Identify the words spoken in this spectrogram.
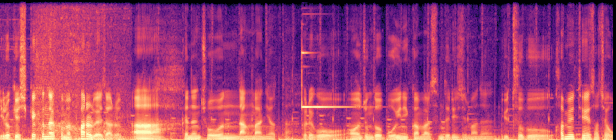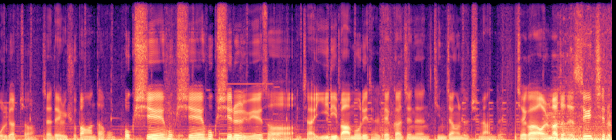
이렇게 쉽게 끝날 거면 팔을 왜 자름? 아 그는 좋은 낭만이었다. 그리고 어느 정도 모이니까 말씀드리지만은 유튜브 커뮤니티에서 제가 올렸죠. 제가 내일 휴방한다고. 혹시의 혹시의 혹시를 위해서 진짜 일이 마무리될 때까지는 긴장을 늦추면 안 돼. 제가 얼마 전에 스위치를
